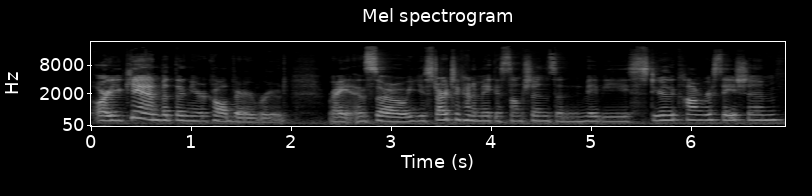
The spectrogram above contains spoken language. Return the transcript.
or you can, but then you're called very rude right? And so you start to kind of make assumptions and maybe steer the conversation.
